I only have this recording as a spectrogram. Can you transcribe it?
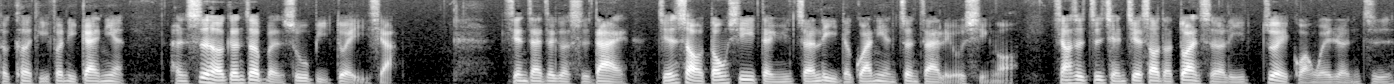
的课题分离概念，很适合跟这本书比对一下。现在这个时代，减少东西等于整理的观念正在流行哦，像是之前介绍的断舍离最广为人知。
